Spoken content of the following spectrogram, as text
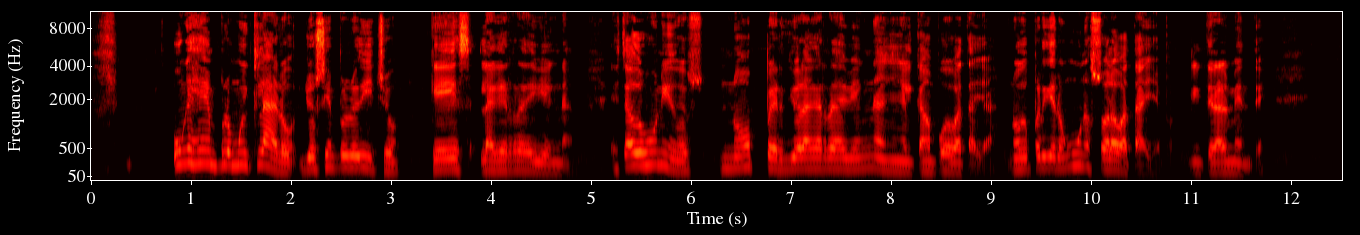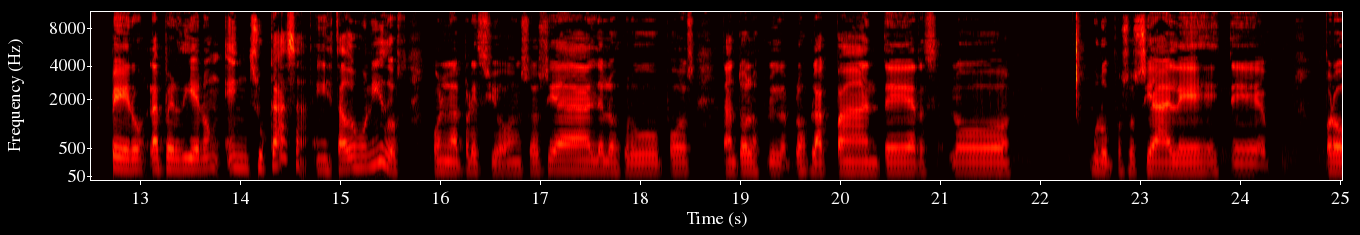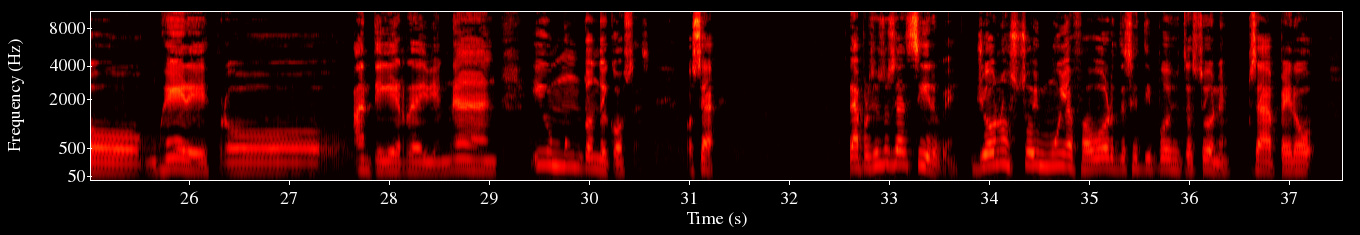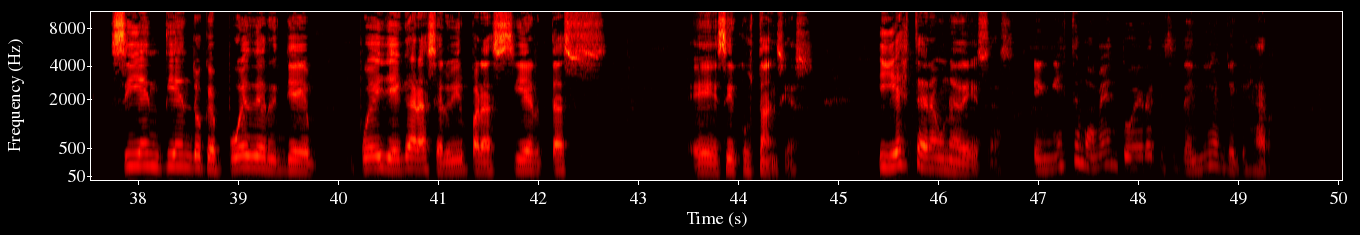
Un ejemplo muy claro, yo siempre lo he dicho, que es la guerra de Vietnam. Estados Unidos no perdió la guerra de Vietnam en el campo de batalla. No perdieron una sola batalla, literalmente. Pero la perdieron en su casa, en Estados Unidos, con la presión social de los grupos, tanto los, Black Panthers, los grupos sociales, este, pro mujeres, pro antiguerra de Vietnam y un montón de cosas. O sea, la presión social sirve. Yo no soy muy a favor de ese tipo de situaciones, o sea, pero sí entiendo que puede, puede llegar a servir para ciertas eh, circunstancias. Y esta era una de esas. En este momento era que se tenían que quejar.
